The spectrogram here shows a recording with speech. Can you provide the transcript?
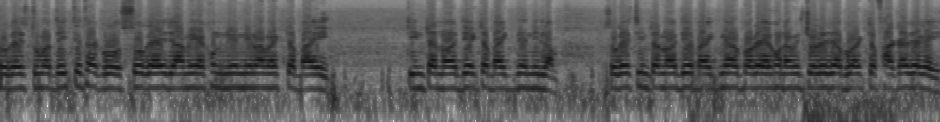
সো গাইজ তোমরা দেখতে থাকো। সো গাইজ আমি এখন নিয়ে নিলাম একটা বাইক তিনটা নয় দিয়ে একটা বাইক নিয়ে নিলাম। সো গাইজ তিনটা নয় দিয়ে বাইক নেওয়ার পরে এখন আমি চলে যাব একটা ফাঁকা জায়গায়।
